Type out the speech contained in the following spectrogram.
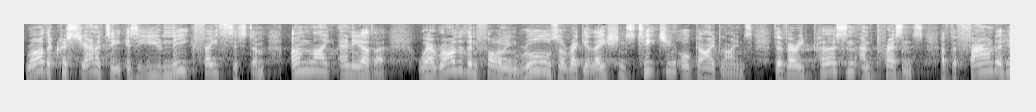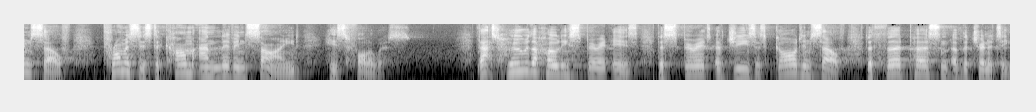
Rather, Christianity is a unique faith system, unlike any other, where rather than following rules or regulations, teaching or guidelines, the very person and presence of the founder himself promises to come and live inside his followers. That's who the Holy Spirit is the Spirit of Jesus, God Himself, the third person of the Trinity.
